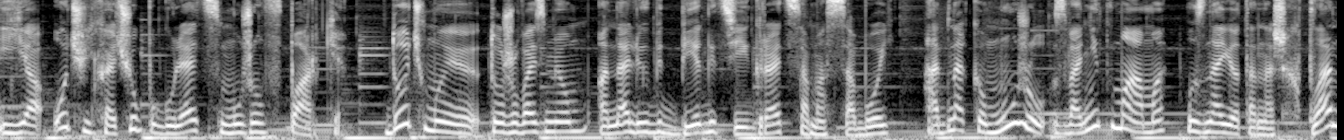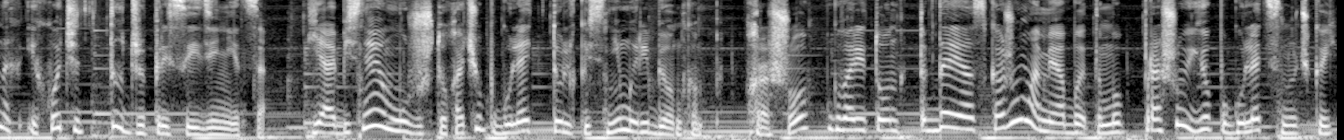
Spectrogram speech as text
и я очень хочу погулять с мужем в парке. Дочь мы тоже возьмем, она любит бегать и играть сама с собой. Однако мужу звонит мама, узнает о наших планах и хочет тут же присоединиться. Я объясняю мужу, что хочу погулять только с ним и ребенком. «Хорошо», — говорит он, — «тогда я скажу маме об этом и прошу ее погулять с внучкой».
